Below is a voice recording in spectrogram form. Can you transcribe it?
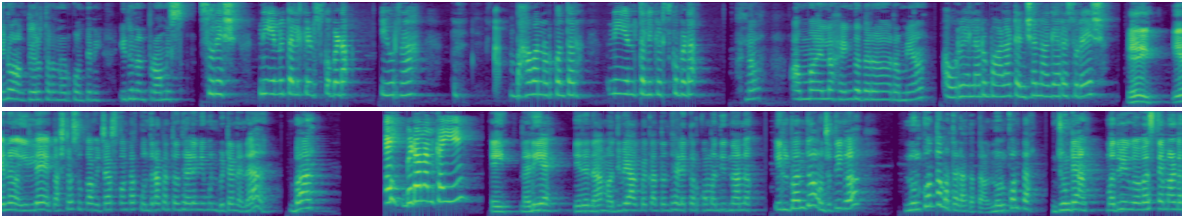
ಏನೂ ಆಗದೆ ಇರೋ ಥರ ನೋಡ್ಕೊಂತೀನಿ. ಇದು ನನ್ ಪ್ರಾಮಿಸ್. ಸುರೇಶ್ ನೀ ಏನು ತಲೆ ಕೆಡಿಸ್ಕೋಬೇಡ. ಇವ್ರನ್ನ ಭಾವ ನೋಡ್ಕೊಂತಾರ. ನೀ ಏನು ತಲೆ ಕೆಡಿಸ್ಕೋಬೇಡ. ಅಲ್ಲ ಅಮ್ಮ ಎಲ್ಲ ಹೆಂಗದಾರ ರಮ್ಯಾ? ಅವ್ರು ಎಲ್ಲರೂ ಬಹಳ ಟೆನ್ಷನ್ ಆಗ್ಯಾರ ಸುರೇಶ್. ಏಯ್ ಏನೋ ಇಲ್ಲೇ ಕಷ್ಟ ಸುಖ ವಿಚಾರಿಸ್ಕೊಂತ ಕುಂದ್ರಕಂತ ಹೇಳಿ ನಿಮ್ಮನ್ ಬಿಟ್ಟನೇನ ಬಾ. ಏಯ್ ಬಿಡೋ ನನ್ನ ಕೈ. ಏಯ್ ನಡಿಯೇ ನಿನ್ನ ಮದ್ವೆ ಆಗ್ಬೇಕಂತ ಹೇಳಿ ಕರ್ಕೊಂಡ್ ಬಂದಿದ್ ನಾನು. ಇಲ್ಲಿ ಬಂದು ಅವ್ನ ಜೊತೆಗ ನುಲ್ಕೊಂತ ಮಾತಾಡಕತ್ತ ನುಲ್ಕೊಂತ ಜುಂಡ್ಯಾ ಮದ್ವೆ ವ್ಯವಸ್ಥೆ ಮಾಡು.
